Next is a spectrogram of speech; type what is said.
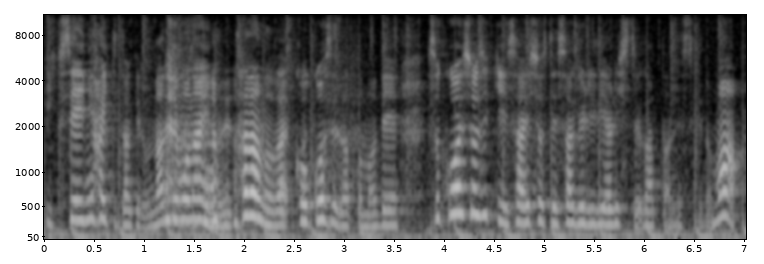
育成に入ってたわけでも何でもないので ただの大高校生だったのでそこは正直最初手探りでやる必要があったんですけどまあ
